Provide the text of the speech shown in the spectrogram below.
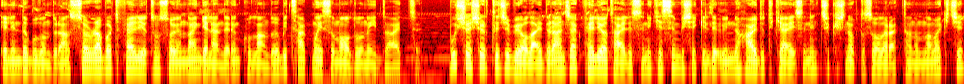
elinde bulunduran Sir Robert Felliott'un soyundan gelenlerin kullandığı bir takma isim olduğunu iddia etti. Bu şaşırtıcı bir olaydır ancak Feliot ailesini kesin bir şekilde ünlü haydut hikayesinin çıkış noktası olarak tanımlamak için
